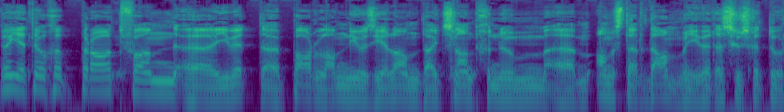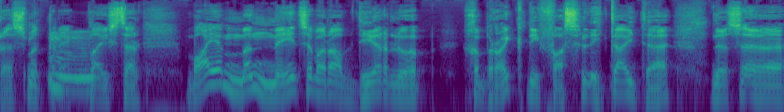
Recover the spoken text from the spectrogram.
Ja, jy het nou gepraat van uh jy weet 'n paar lande Nieu-Seeland, Duitsland genoem, um, Amsterdam, jy weet dit is soos 'n toerisme trekpleister. Mm. Baie min mense wat daar deurloop gebruik die fasiliteite. Dis 'n uh,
